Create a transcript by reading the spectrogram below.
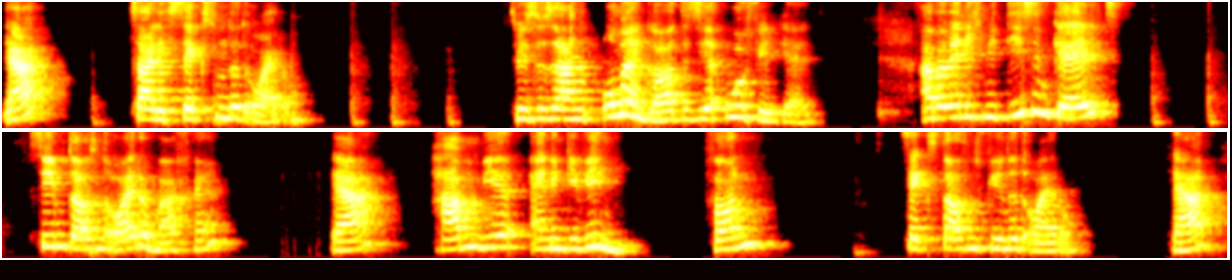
ja, zahle ich 600 Euro. Jetzt wirst du sagen, oh mein Gott, das ist ja urviel Geld. Aber wenn ich mit diesem Geld 7000 Euro mache, ja, haben wir einen Gewinn von 6400 Euro. Ja,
